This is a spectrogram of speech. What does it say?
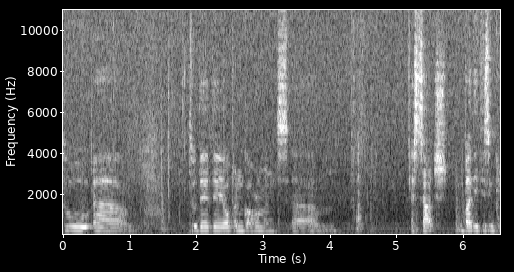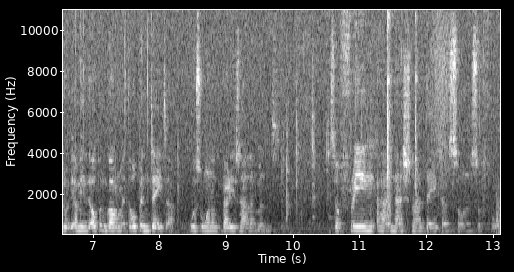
to um, to the, the open government um, as such, but it is included. I mean, the open government, open data was one of the various elements. So freeing uh, national data and so on and so forth.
